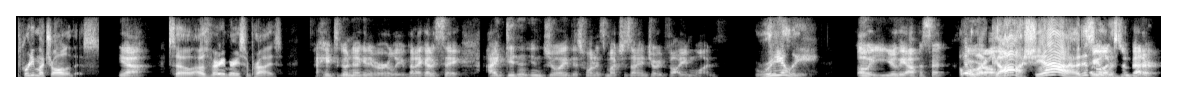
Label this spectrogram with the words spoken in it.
pretty much all of this. yeah, So I was very very surprised. I hate to go negative early, but I got to say, I didn't enjoy this one as much as I enjoyed Volume One. Really? Oh, you're the opposite. Oh You my gosh, yeah. This Oh, one was better.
